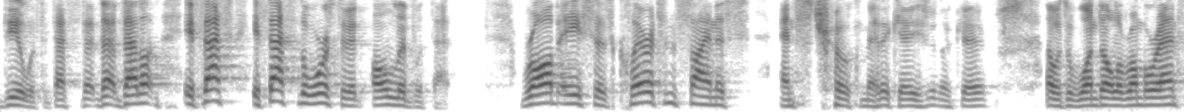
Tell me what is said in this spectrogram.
Deal with it. That's that, that that'll if that's if that's the worst of it, I'll live with that. Rob A says Claritin sinus and stroke medication. Okay, that was a one dollar rumble rant.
